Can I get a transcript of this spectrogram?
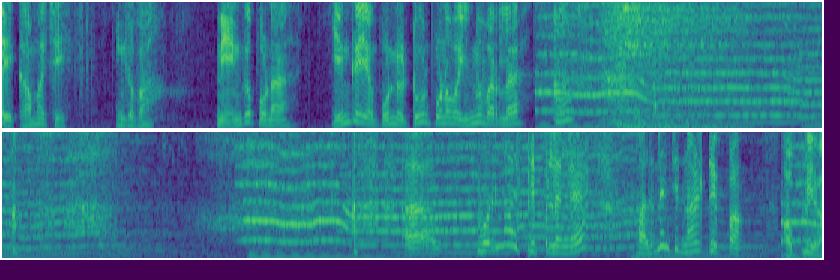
ஏய் காமாட்சி இங்க வா. நீ எங்க போன? எங்க என் பொண்ணு? டூர் போனவ இன்னும் வரல? ஒரு நாள் ட்ரிப் இல்லைங்க. பதினஞ்சு நாள் ட்ரிப்பா அப்படியா.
